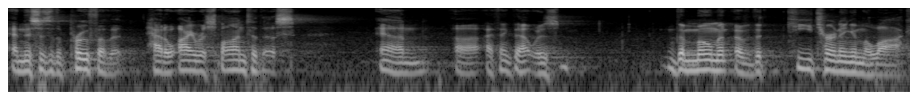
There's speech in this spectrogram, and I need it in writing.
And this is the proof of it. How do I respond to this? And uh, I think that was the moment of the key turning in the lock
